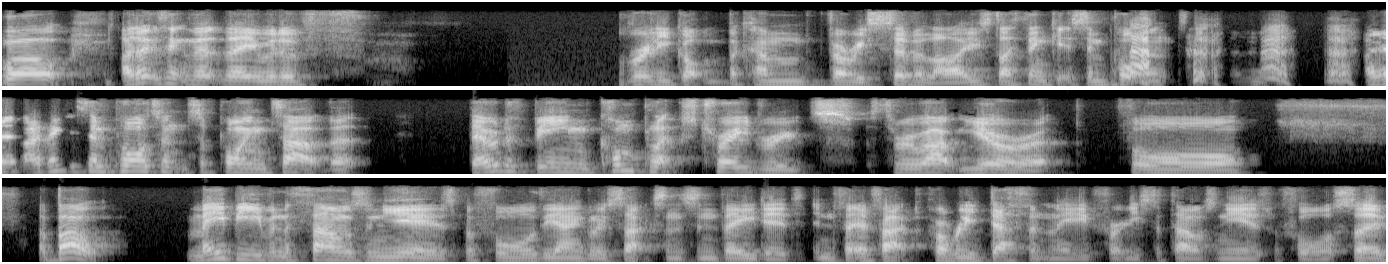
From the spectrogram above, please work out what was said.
Well, I don't think that they would have really got become very civilized. I think it's important. to, I, I think it's important to point out that there would have been complex trade routes throughout Europe for about maybe even a thousand years before the Anglo-Saxons invaded. In, in, fact, probably definitely for at least a thousand years before. So,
